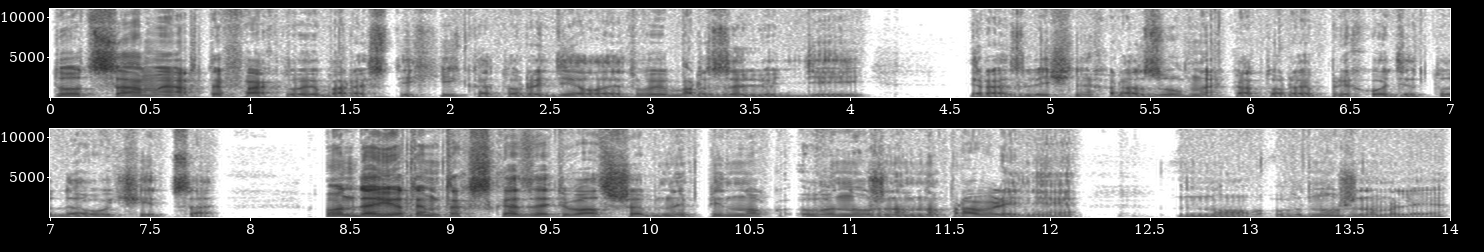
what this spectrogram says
Тот самый артефакт выбора стихий, который делает выбор за людей и различных разумных, которые приходят туда учиться. Он дает им, так сказать, волшебный пинок в нужном направлении. Но в нужном ли?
